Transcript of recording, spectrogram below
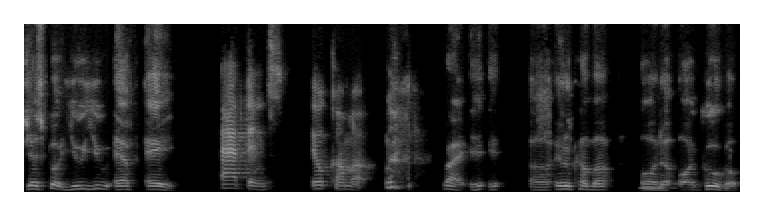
just put UUFA, Athens, it'll come up. right, it, it, uh, it'll come up on mm-hmm. on Google,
